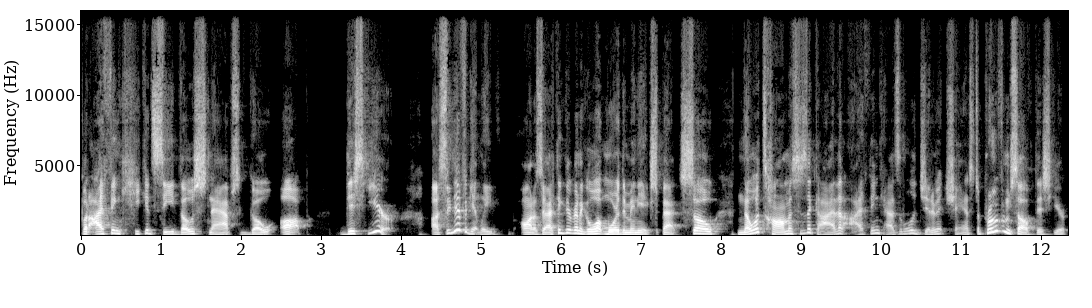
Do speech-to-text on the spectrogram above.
but I think he could see those snaps go up this year uh, significantly. Honestly, I think they're going to go up more than many expect. So, Noah Thomas is a guy that I think has a legitimate chance to prove himself this year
